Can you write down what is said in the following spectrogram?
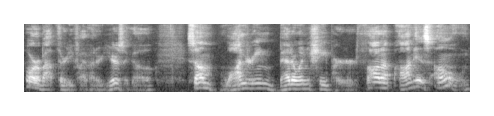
or about 3,500 years ago, some wandering Bedouin sheep herder thought up on his own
